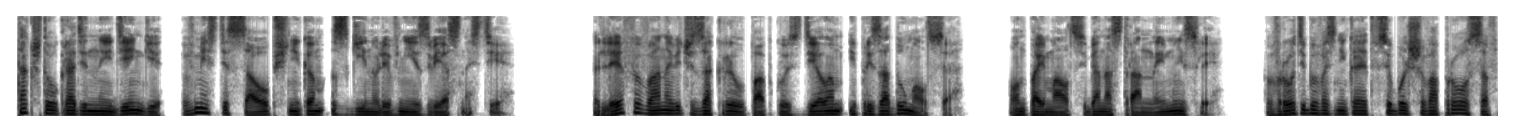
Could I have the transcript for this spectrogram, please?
Так что украденные деньги вместе с сообщником сгинули в неизвестности. Лев Иванович закрыл папку с делом и призадумался. Он поймал себя на странные мысли. Вроде бы возникает все больше вопросов,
